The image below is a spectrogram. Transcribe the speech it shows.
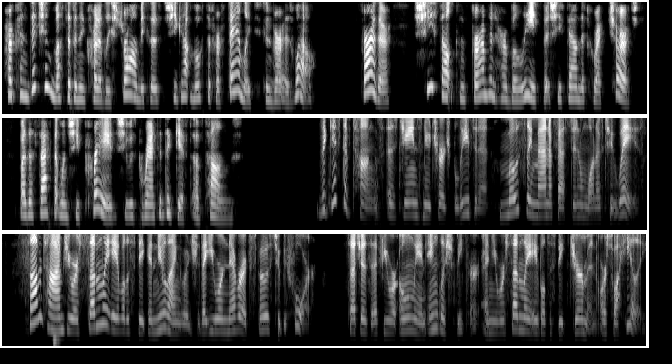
Her conviction must have been incredibly strong because she got most of her family to convert as well. Further, she felt confirmed in her belief that she found the correct church by the fact that when she prayed, she was granted the gift of tongues. The gift of tongues, as Jane's new church believed in it, mostly manifested in one of two ways. Sometimes you are suddenly able to speak a new language that you were never exposed to before, such as if you were only an English speaker and you were suddenly able to speak German or Swahili.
